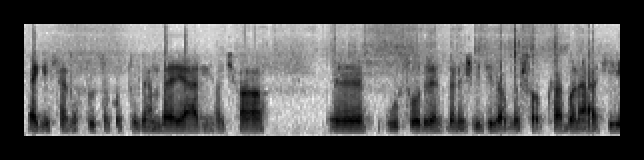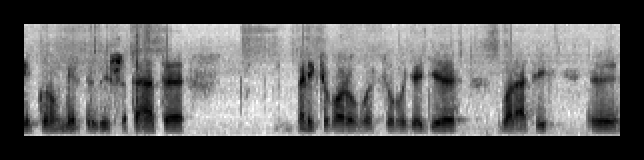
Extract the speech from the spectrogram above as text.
egészen rosszul szokott az ember járni, hogyha úszódreszben és vízilabda sapkában áll ki jégkorong mérkőzésre. Tehát e, pedig csak arról volt szó, hogy egy e, baráti e,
